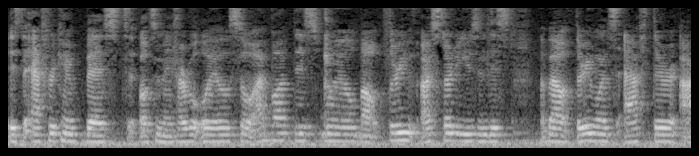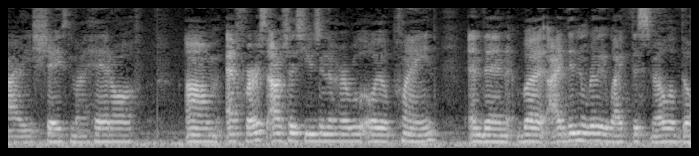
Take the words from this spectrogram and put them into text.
It's the African Best Ultimate Herbal Oil. So I bought this oil about three, I started using this about three months after I shaved my head off. Um, at first, I was just using the herbal oil plain, and then, but I didn't really like the smell of the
